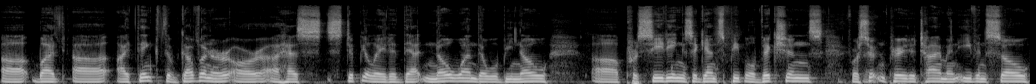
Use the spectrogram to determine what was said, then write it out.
Uh, but uh, I think the governor or, uh, has stipulated that no one, there will be no uh, proceedings against people, evictions for a certain period of time, and even so,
